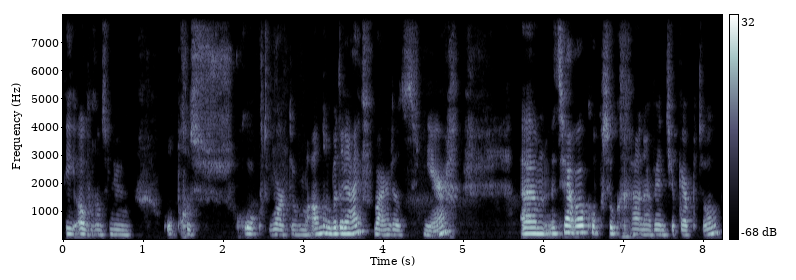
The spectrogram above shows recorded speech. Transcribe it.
die overigens nu opgeschokt wordt door mijn andere bedrijf, maar dat is niet erg. Um, het zijn we ook op zoek gegaan naar venture capital.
